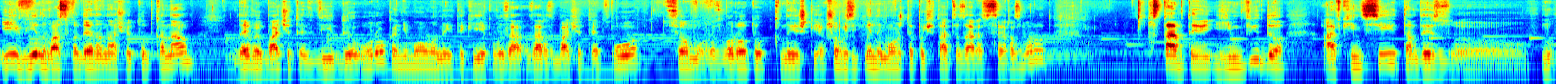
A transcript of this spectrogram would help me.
і він вас веде на наш YouTube канал, де ви бачите відеоурок анімований, такий, як ви зараз бачите, по цьому розвороту книжки. Якщо ви з дітьми не можете почитати зараз цей розворот, ставте їм відео, а в кінці, там десь ну,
